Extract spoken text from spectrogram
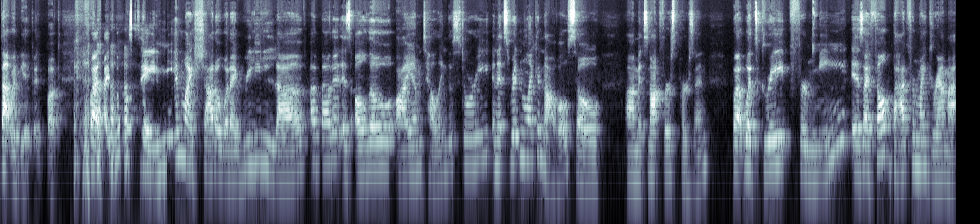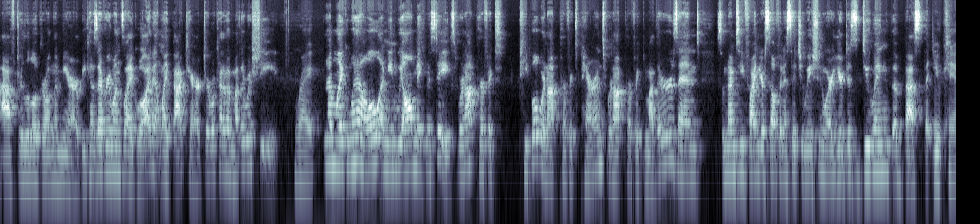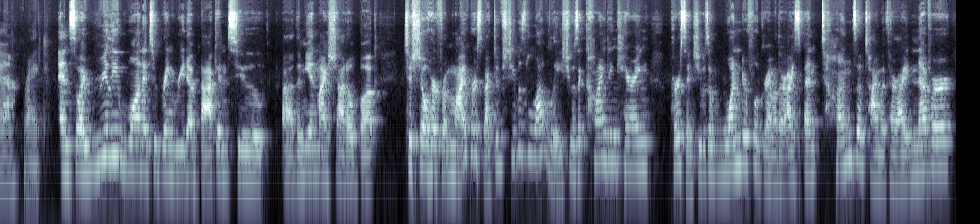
that would be a good book. But I will say, Me and My Shadow, what I really love about it is although I am telling the story and it's written like a novel, so um, it's not first person. But what's great for me is I felt bad for my grandma after Little Girl in the Mirror because everyone's like, well, I didn't like that character. What kind of a mother was she? Right. And I'm like, well, I mean, we all make mistakes. We're not perfect people. We're not perfect parents. We're not perfect mothers. And sometimes you find yourself in a situation where you're just doing the best that you, you can. can. Right. And so I really wanted to bring Rita back into uh, the Me and My Shadow book to show her from my perspective. She was lovely. She was a kind and caring person. She was a wonderful grandmother. I spent tons of time with her. I never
